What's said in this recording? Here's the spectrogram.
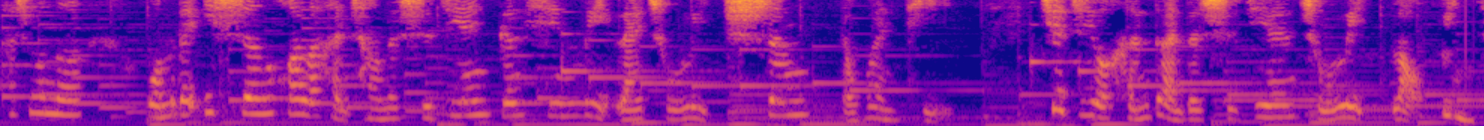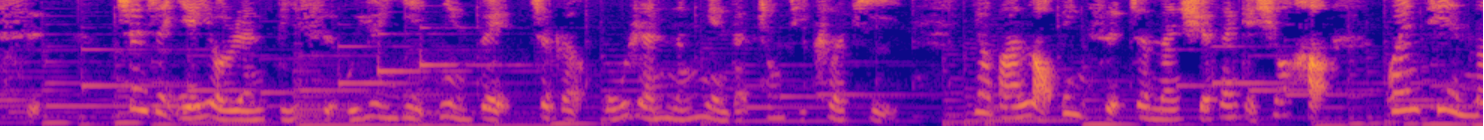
他说呢，我们的一生花了很长的时间跟心力来处理生的问题，却只有很短的时间处理老病死。甚至也有人抵死不愿意面对这个无人能免的终极课题，要把老病死这门学分给修好。关键呢，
